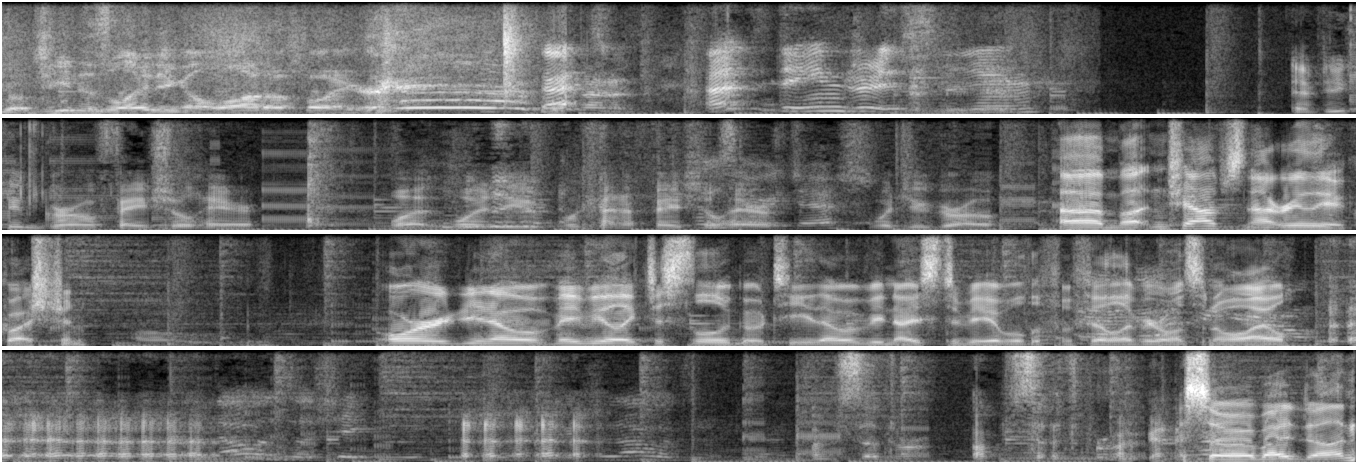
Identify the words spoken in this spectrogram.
Go- Gene is lighting a lot of fire. That's that's dangerous, Jim. if you could grow facial hair, what would you? What kind of facial hair would you grow? Uh, mutton chops? Not really a question. Oh. Or, you know, maybe like just a little goatee. That would be nice to be able to fulfill every once in a while. That was a shaky. That wasn't. I'm Seth. Ro- I'm Seth Rogen. So, am I done?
